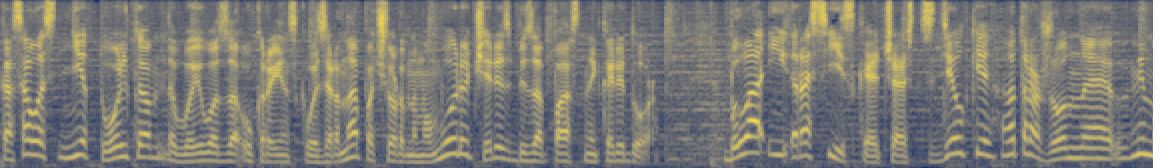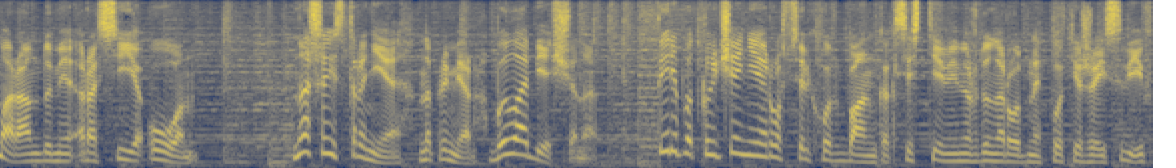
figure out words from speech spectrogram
касалась не только вывоза украинского зерна по Черному морю через безопасный коридор. Была и российская часть сделки, отраженная в меморандуме «Россия-ООН». Нашей стране, например, было обещано переподключение Россельхозбанка к системе международных платежей SWIFT,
